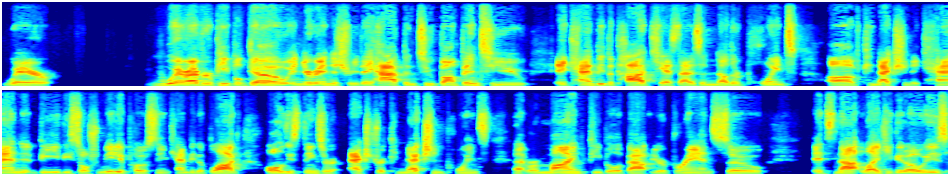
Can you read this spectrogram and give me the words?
where wherever people go in your industry, they happen to bump into you, it can be the podcast. That is another point of connection. It can be the social media posting, it can be the blog. All these things are extra connection points that remind people about your brand. So, it's not like you could always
